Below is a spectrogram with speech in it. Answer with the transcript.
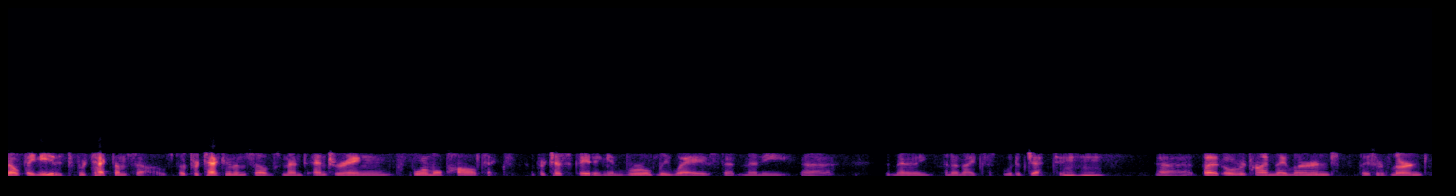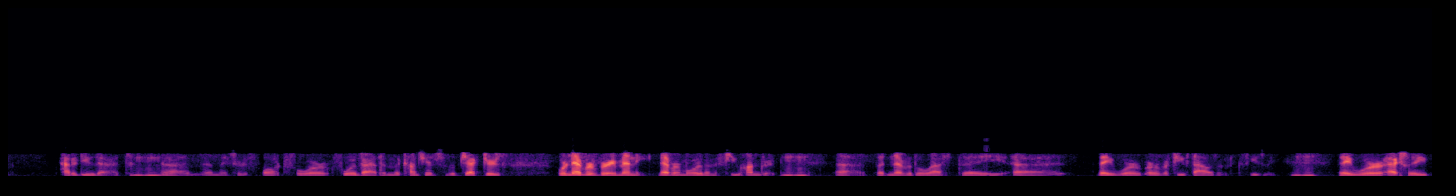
felt they needed to protect themselves, but protecting themselves meant entering formal politics, and participating in worldly ways that many uh, that many Mennonites would object to. hmm Uh, but over time, they learned they sort of learned how to do that, Mhm. um, and they sort of fought for for that. And the conscientious objectors were never very many, never more than a few hundred, hmm uh, but nevertheless, they uh, they were or a few thousand, excuse me. hmm They were actually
